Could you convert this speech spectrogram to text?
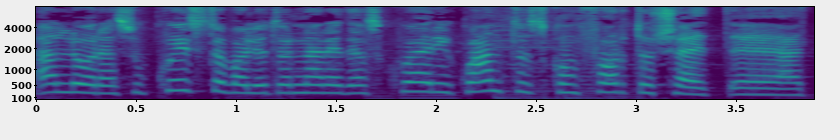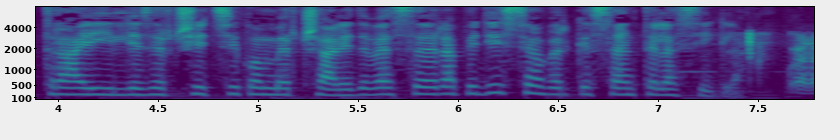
Allora, su questo voglio tornare da Squari. Quanto sconforto c'è eh, tra gli esercizi commerciali? Deve essere rapidissimo perché sente la sigla. Ma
